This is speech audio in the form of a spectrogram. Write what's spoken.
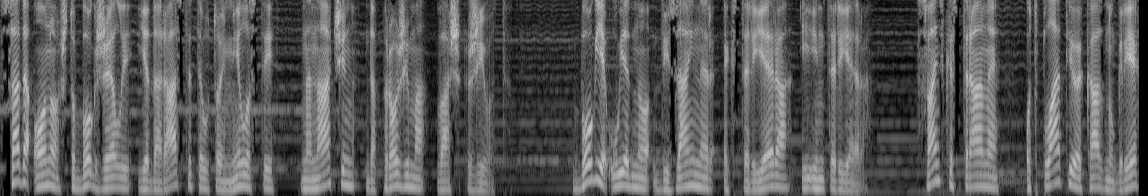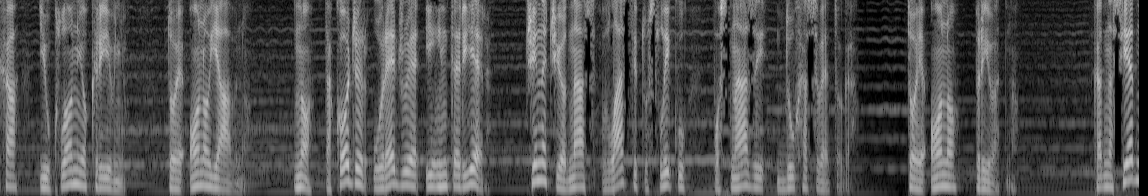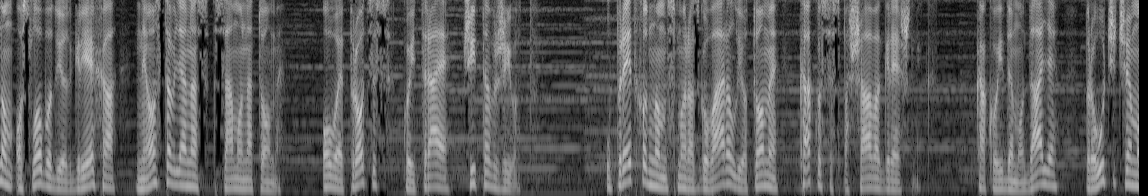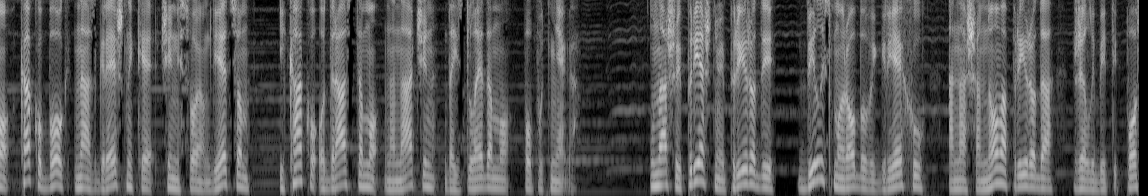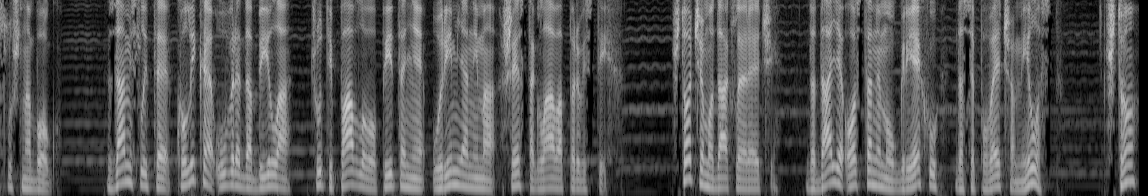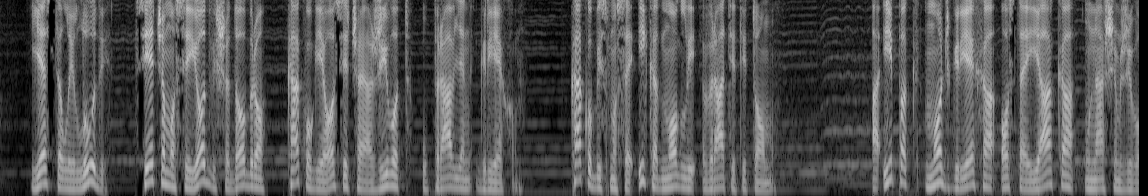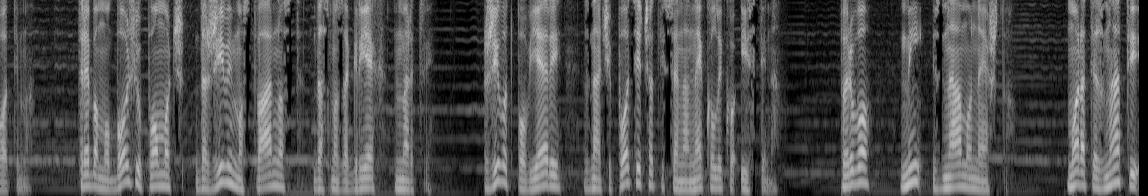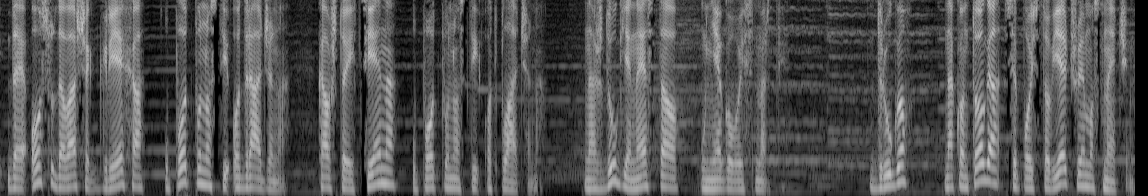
Sada ono što Bog želi je da rastete u toj milosti na način da prožima vaš život. Bog je ujedno dizajner eksterijera i interijera. S vanjske strane otplatio je kaznu grijeha i uklonio krivnju. To je ono javno. No, također uređuje i interijer, čineći od nas vlastitu sliku po snazi duha svetoga. To je ono privatno. Kad nas jednom oslobodi od grijeha, ne ostavlja nas samo na tome. Ovo je proces koji traje čitav život. U prethodnom smo razgovarali o tome kako se spašava grešnik. Kako idemo dalje, proučit ćemo kako Bog nas grešnike čini svojom djecom i kako odrastamo na način da izgledamo poput njega. U našoj prijašnjoj prirodi bili smo robovi grijehu, a naša nova priroda želi biti poslušna Bogu. Zamislite kolika je uvreda bila čuti Pavlovo pitanje u Rimljanima šesta glava prvi stih. Što ćemo dakle reći? Da dalje ostanemo u grijehu da se poveća milost? Što? Jeste li ludi? Sjećamo se i odviše dobro kakvog je osjećaja život upravljen grijehom. Kako bismo se ikad mogli vratiti tomu? A ipak moć grijeha ostaje jaka u našim životima trebamo Božju pomoć da živimo stvarnost da smo za grijeh mrtvi. Život po vjeri znači podsjećati se na nekoliko istina. Prvo, mi znamo nešto. Morate znati da je osuda vašeg grijeha u potpunosti odrađena, kao što je i cijena u potpunosti otplaćena. Naš dug je nestao u njegovoj smrti. Drugo, nakon toga se poistovjećujemo s nečim.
